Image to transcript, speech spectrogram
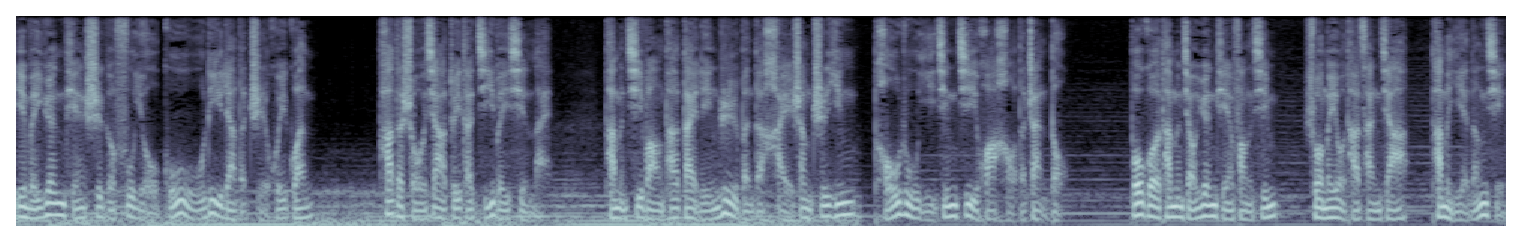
因为渊田是个富有鼓舞力量的指挥官，他的手下对他极为信赖，他们期望他带领日本的海上之鹰投入已经计划好的战斗。不过，他们叫渊田放心，说没有他参加，他们也能行，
